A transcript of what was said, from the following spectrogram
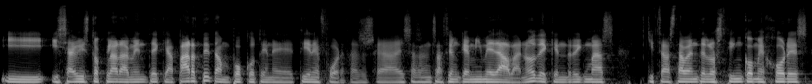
y, se ha visto claramente que aparte tampoco tiene, tiene fuerzas. O sea, esa sensación que a mí me daba, ¿no? De que Enric Mas quizás estaba entre los cinco mejores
